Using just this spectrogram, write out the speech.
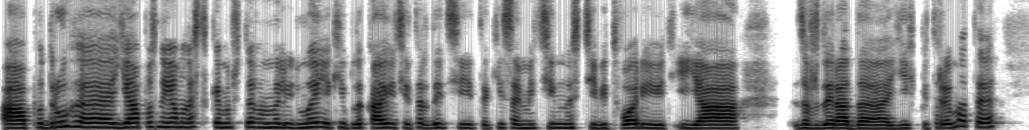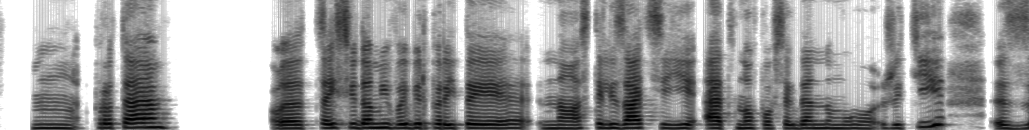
А по-друге, я познайомилася з такими чудовими людьми, які плекають ці традиції, такі самі цінності відтворюють, і я завжди рада їх підтримати. Проте е, цей свідомий вибір перейти на стилізації етно в повсякденному житті з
